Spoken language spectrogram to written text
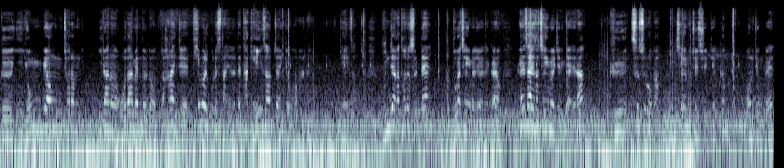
그 이 용병처럼 일하는 오다맨들도 하나 이제 팀을 꾸려서 다니는데 다 개인 사업자인 경우가 많아요. 개인 사업자. 문제가 터졌을 때 누가 책임을 져야 될까요? 회사에서 책임을 지는 게 아니라 그 스스로가 책임을 질 수 있게끔 어느 정도의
